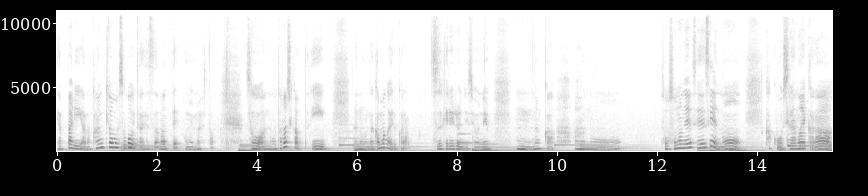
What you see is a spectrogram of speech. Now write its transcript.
やっぱりあの環境もすごい大切だなって思いました。そうあの楽しかったりあの仲間がいるから続けれるんですよね。うんなんかあのそうそのね先生の過去を知らないから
